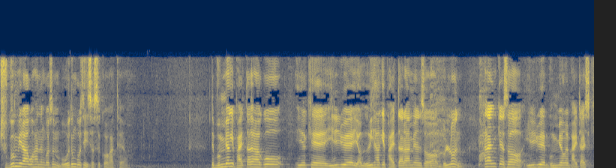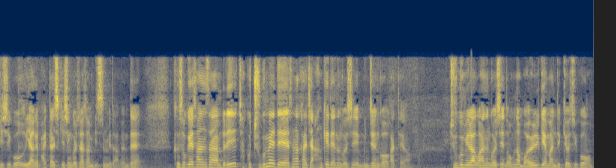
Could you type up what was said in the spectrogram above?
죽음이라고 하는 것은 모든 곳에 있었을 것 같아요. 근데 문명이 발달하고 이렇게 인류의 의학이 발달하면서 물론 하나님께서 인류의 문명을 발달시키시고 의학을 발달시키신 것이라 저는 믿습니다. 그런데 그 속에 사는 사람들이 자꾸 죽음에 대해 생각하지 않게 되는 것이 문제인 것 같아요. 죽음이라고 하는 것이 너무나 멀게만 느껴지고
